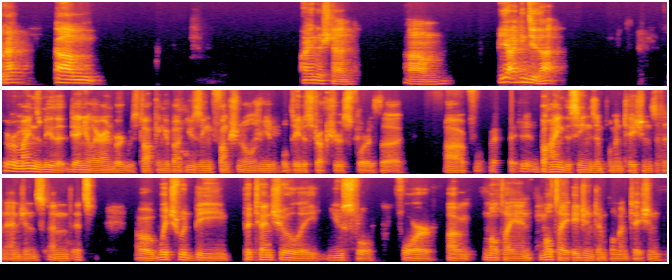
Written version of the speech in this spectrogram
Okay, um. I understand. Um, yeah, I can do that. It reminds me that Daniel Ehrenberg was talking about using functional immutable data structures for the uh, for- behind the scenes implementations and engines, and it's uh, which would be potentially useful for um, multi multi agent implementation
